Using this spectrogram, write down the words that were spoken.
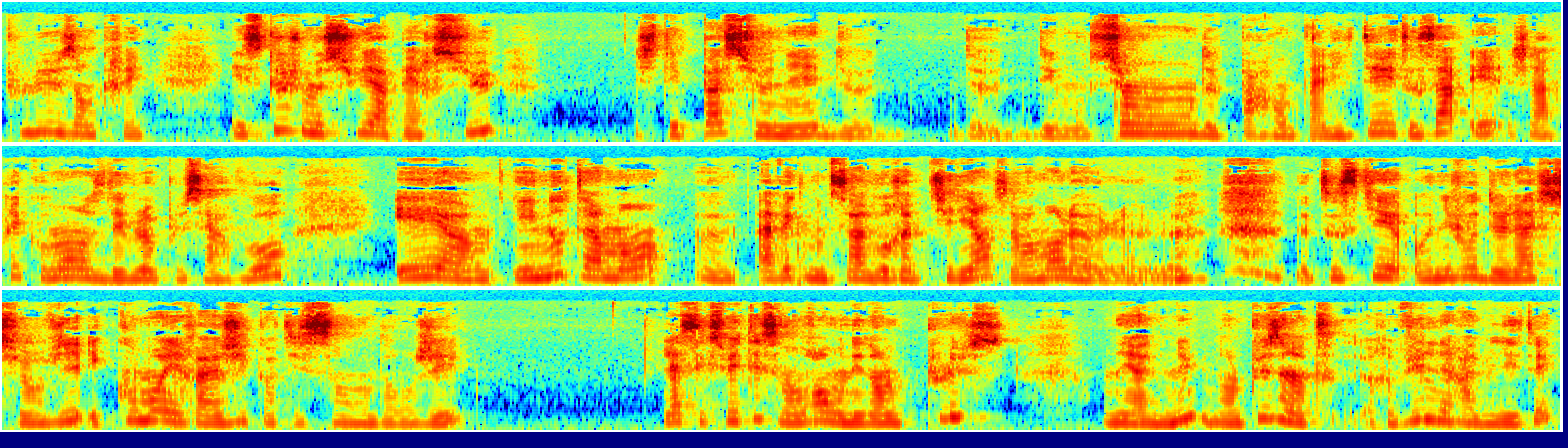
plus ancrées. Et ce que je me suis aperçue, j'étais passionnée de d'émotions, de, parentalité et tout ça, et j'ai appris comment on se développe le cerveau, et, euh, notamment euh, avec notre cerveau reptilien, c'est vraiment tout ce qui est au niveau de la survie et comment il réagit quand il se sent en danger. La sexualité, c'est l'endroit où on est dans le plus, on est à nu, dans le plus de notre vulnérabilité,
